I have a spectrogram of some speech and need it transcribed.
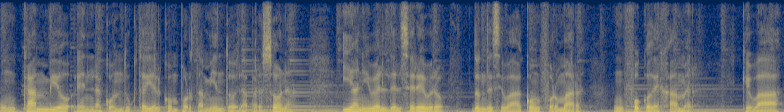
un cambio en la conducta y el comportamiento de la persona y a nivel del cerebro donde se va a conformar un foco de Hammer que va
